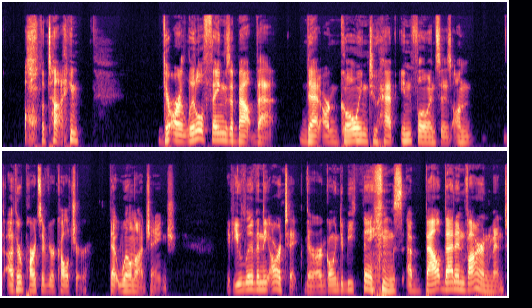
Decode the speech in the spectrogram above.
all the time there are little things about that that are going to have influences on other parts of your culture that will not change. If you live in the Arctic, there are going to be things about that environment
